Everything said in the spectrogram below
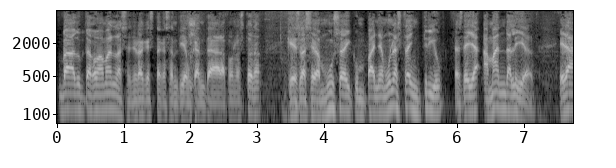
va adoptar com a amant la senyora aquesta que sentíem cantar ara fa una estona, que és la seva musa i companya amb un estrany trio, es deia Amanda Lear. Era,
